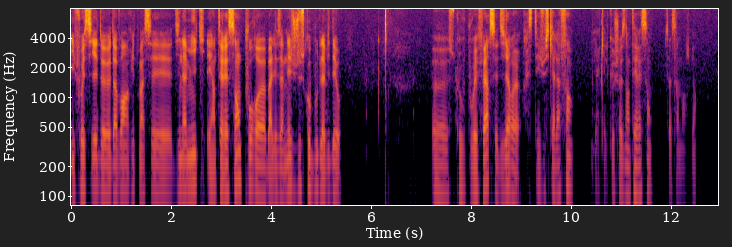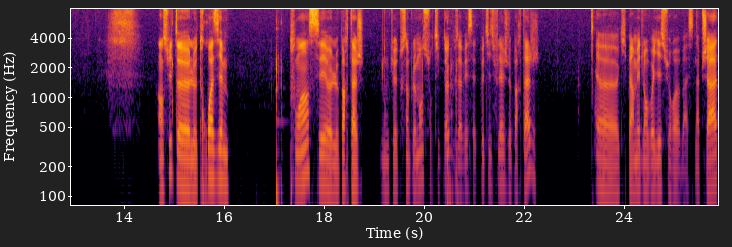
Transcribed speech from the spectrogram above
il faut essayer d'avoir un rythme assez dynamique et intéressant pour bah, les amener jusqu'au bout de la vidéo. ce que vous pouvez faire, c'est dire restez jusqu'à la fin. Il y a quelque chose d'intéressant. Ça, ça marche bien. Ensuite, le troisième c'est euh, le partage. Donc euh, tout simplement sur TikTok, vous avez cette petite flèche de partage euh, qui permet de l'envoyer sur bah, Snapchat,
